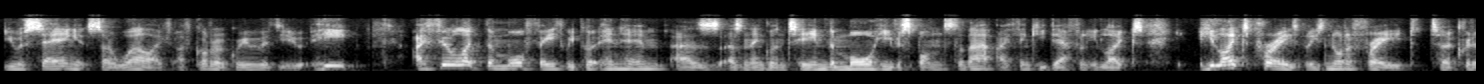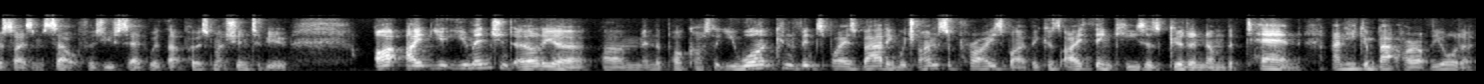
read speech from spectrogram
you were saying it so well. I've, I've got to agree with you. He, I feel like the more faith we put in him as, as an England team, the more he responds to that. I think he definitely likes, he likes praise, but he's not afraid to criticize himself, as you said with that post-match interview. I, I you, you, mentioned earlier um, in the podcast that you weren't convinced by his batting, which I'm surprised by because I think he's as good a number 10 and he can bat higher up the order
